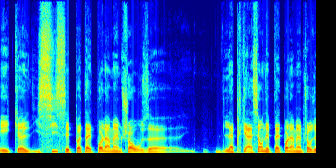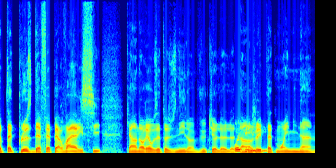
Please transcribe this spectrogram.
Et que ici, c'est peut-être pas la même chose. Euh, l'application n'est peut-être pas la même chose. Il y a peut-être plus d'effets pervers ici qu'il y en aurait aux États-Unis, vu que le, danger est peut-être moins imminent.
